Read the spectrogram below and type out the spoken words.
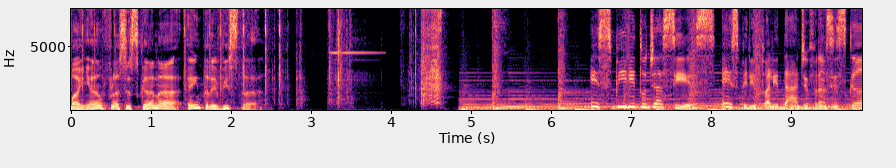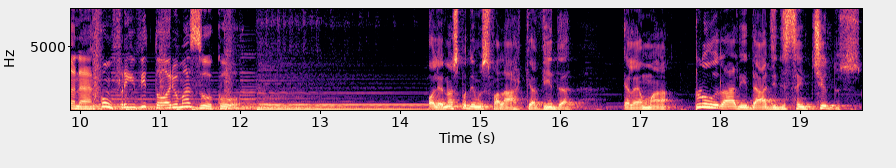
Manhã Franciscana Entrevista. Espírito de Assis. Espiritualidade franciscana com Frei Vitório Mazuco. Olha, nós podemos falar que a vida ela é uma pluralidade de sentidos,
